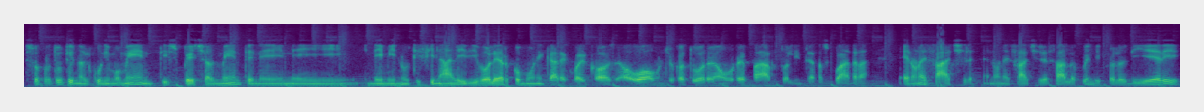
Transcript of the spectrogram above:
soprattutto in alcuni momenti, specialmente nei, nei, nei, minuti finali, di voler comunicare qualcosa o a un giocatore o a un reparto all'intera squadra e non è facile, non è facile farlo. Quindi quello di ieri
